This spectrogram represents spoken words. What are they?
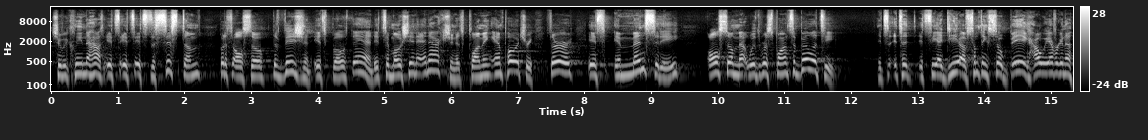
Should we clean the house? It's, it's, it's the system, but it's also the vision. It's both and. It's emotion and action. It's plumbing and poetry. Third, it's immensity also met with responsibility. It's, it's, a, it's the idea of something so big. How are we ever going to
